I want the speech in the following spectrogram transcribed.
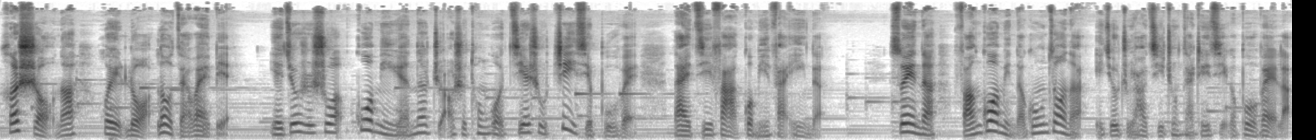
和手呢会裸露在外边，也就是说，过敏源呢主要是通过接触这些部位来激发过敏反应的。所以呢，防过敏的工作呢也就主要集中在这几个部位了。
